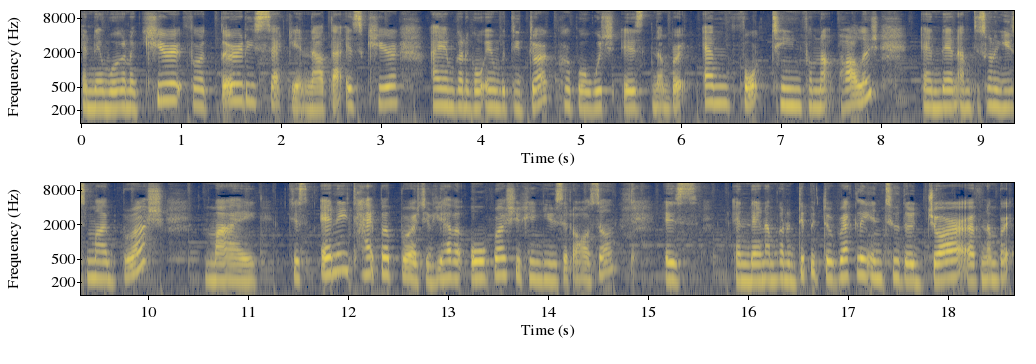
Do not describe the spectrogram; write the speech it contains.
And then we're gonna cure it for 30 seconds. Now that is cured, I am gonna go in with the dark purple, which is number M14 from Not Polished. And then I'm just gonna use my brush, my just any type of brush. If you have an old brush, you can use it also. Is and then I'm gonna dip it directly into the jar of number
